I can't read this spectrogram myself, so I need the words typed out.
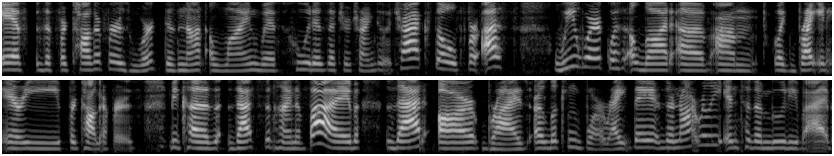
if the photographer's work does not align with who it is that you're trying to attract. So for us, we work with a lot of um, like bright and airy photographers because that's the kind of vibe that our brides are looking for, right? They they're not really into the moody vibe.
